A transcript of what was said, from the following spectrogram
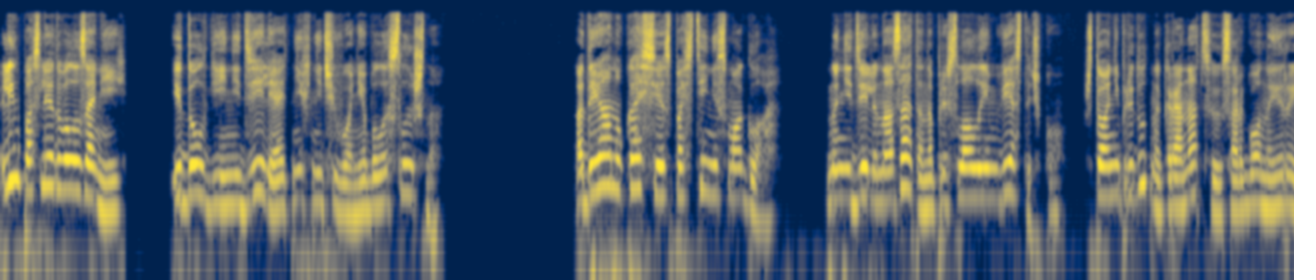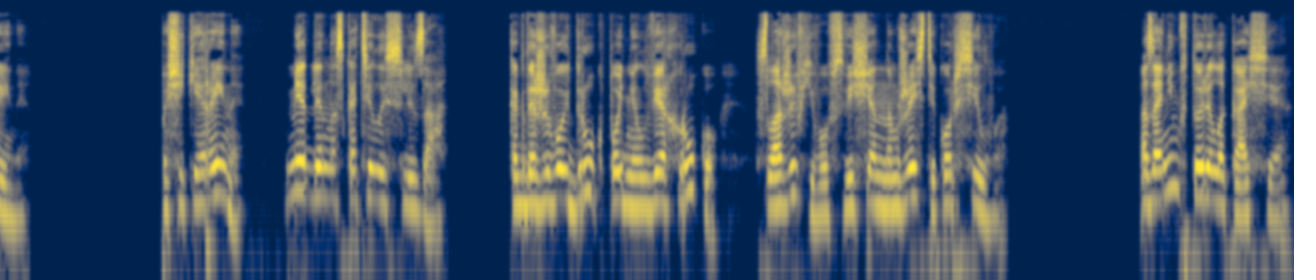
Лин последовала за ней, и долгие недели от них ничего не было слышно. Адриану Кассия спасти не смогла, но неделю назад она прислала им весточку, что они придут на коронацию Саргона и Рейны. По щеке Рейны медленно скатилась слеза, когда живой друг поднял вверх руку, сложив его в священном жесте Корсилва. А за ним вторила Кассия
